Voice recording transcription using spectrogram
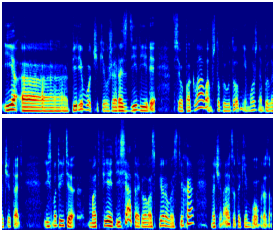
и э, переводчики уже разделили все по главам, чтобы удобнее можно было читать. И смотрите, Матфея 10 глава с 1 стиха начинается таким образом.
